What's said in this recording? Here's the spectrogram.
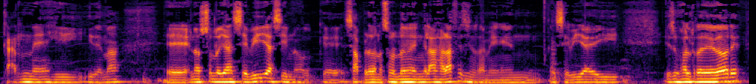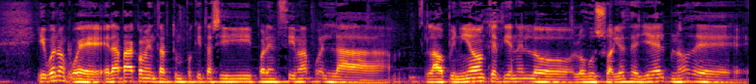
carnes y, demás. Eh, no solo ya en Sevilla, sino que, o sea, perdón, no solo en el Aljarafe, sino también en, Sevilla y, y sus alrededores. Y bueno, pues era para comentarte un poquito así por encima, pues la, la opinión que tienen lo- los usuarios de Yelp, ¿no? De,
